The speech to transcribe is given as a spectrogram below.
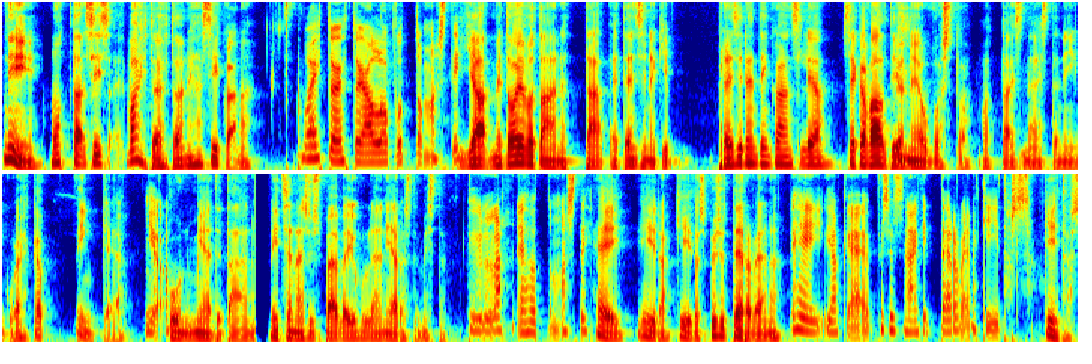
Niin, mutta siis vaihtoehto on ihan sikana. Vaihtoehtoja on loputtomasti. Ja me toivotaan, että, että ensinnäkin presidentin kanslia sekä valtioneuvosto ottaisi näistä niin kuin ehkä vinkkejä, Joo, kun mietitään itsenäisyyspäiväjuhlien järjestämistä. kyllä, ehdottomasti. Hei, Iida, kiitos. Pysy terveenä. Hei Jake, pysy sinäkin terveenä, kiitos. Kiitos.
